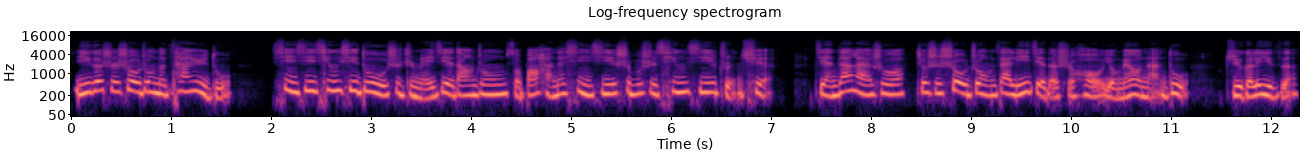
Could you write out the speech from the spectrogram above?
一个是受众的参与度。信息清晰度是指媒介当中所包含的信息是不是清晰准确。简单来说，就是受众在理解的时候有没有难度。举个例子，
